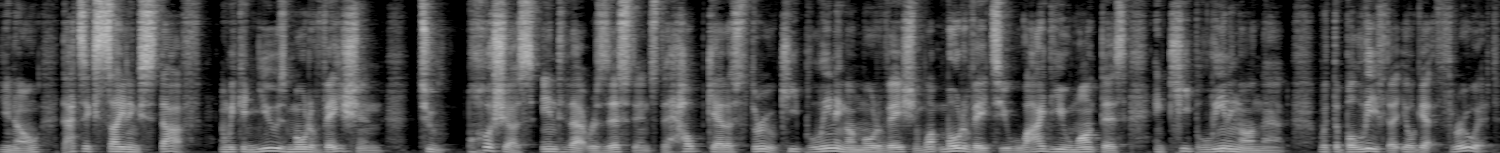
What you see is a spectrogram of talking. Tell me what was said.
You know, that's exciting stuff. And we can use motivation to push us into that resistance to help get us through. Keep leaning on motivation. What motivates you? Why do you want this? And keep leaning on that with the belief that you'll get through it.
